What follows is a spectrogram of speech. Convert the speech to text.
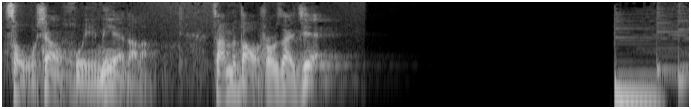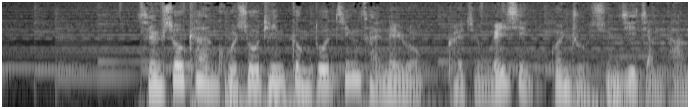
走向毁灭的了。咱们到时候再见。想收看或收听更多精彩内容，快去微信关注“寻迹讲堂”。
